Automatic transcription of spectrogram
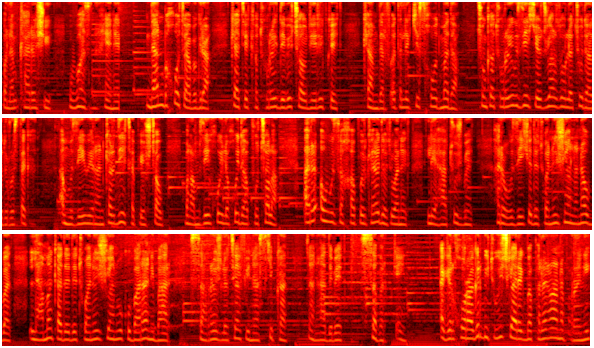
و لەم کارەشی واز نهێنێت دان بەخۆتا بگرە کاتێک کە تووڕی دەبێت چاودێری بکەیت کام دەرفەتە لە کیس خۆت مەدە چونکە تووڕی وزیەکی ئەجگار زۆر لە تۆدا دروست دەکات ئەم وزەی وێرانکەر دێتە پێشچاو، بەڵام وزەی خۆی لە خۆیدا پووچەڵە. ئەرە ئەو وزە خاپوورکەرە دەتوانێت لێهاتووش بێت. هەرە وزەیەکە دەتوانێت ژیان لەناو ببات، لامەکاتدا دەتوانێت ژیان وەکوو بارانی بەهار ساڕێژ لە تافی ناسکی بکات، تەنها دەبێت سەبر بکەین. ئەگەر خۆڕاگر بیت و هیچ کارێک بە پەلە ڕانەپەڕێنی،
